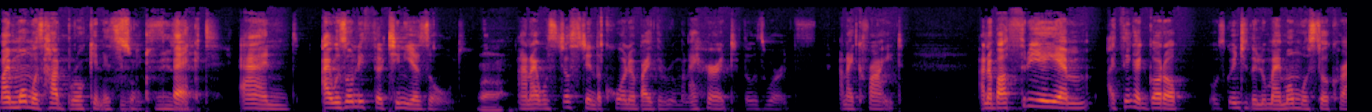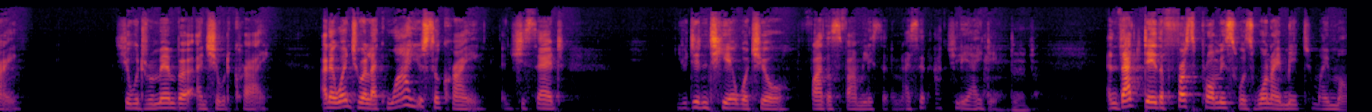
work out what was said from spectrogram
my mom was heartbroken, as you would expect. And I was only 13 years old. Wow. And I was just in the corner by the room and I heard those words and I cried. And about 3 a.m., I think I got up, I was going to the loo, my mom was still crying. She would remember and she would cry. And I went to her, like, why are you still crying? And she said, You didn't hear what your father's family said. And I said, Actually, I did. Did. And that day, the first promise was one I made to my mom.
